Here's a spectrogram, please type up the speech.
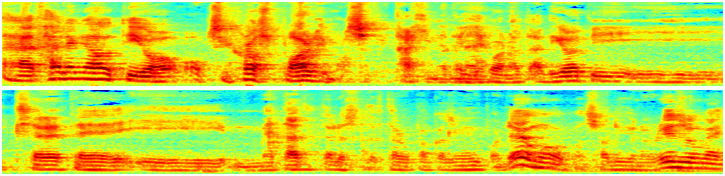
Ε, θα έλεγα ότι ο, ο ψυχρός πόλεμος επιτάχυνε τα γεγονότα, διότι η- ξέρετε η, μετά το τέλος του Δεύτερου Παγκοσμίου Πολέμου, όπως όλοι γνωρίζουμε,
